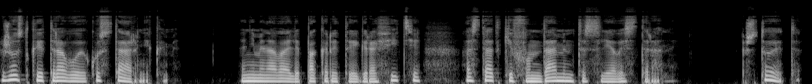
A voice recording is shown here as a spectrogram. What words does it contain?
жесткой травой и кустарниками. Они миновали покрытые граффити, остатки фундамента с левой стороны. Что это?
